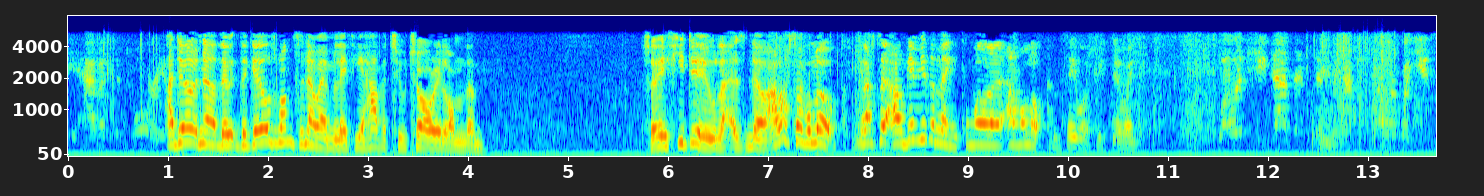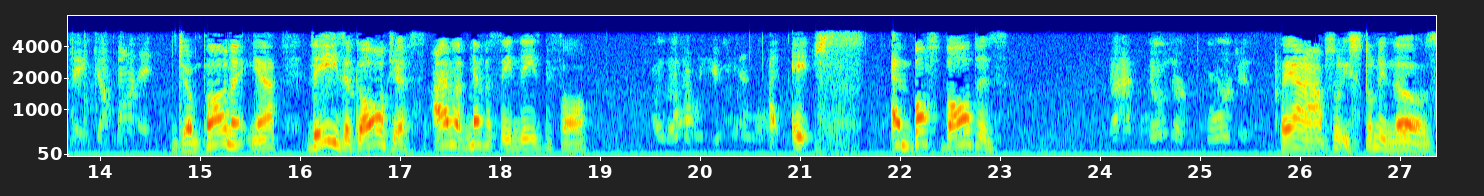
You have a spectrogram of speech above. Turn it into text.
she have a tutorial? I don't know. The, the girls want to know, Emily, if you have a tutorial on them. So if you do, let us know. I'll have to have a look. You'll have to. I'll give you the link and we'll uh, have a look and see what she's doing. Well, if she doesn't, then we have to tell her what you say. Jump on it. Jump on it, yeah. These are gorgeous. I have never seen these before. Oh, those are beautiful. Uh, It's embossed borders. That, those are gorgeous. They are absolutely stunning, those.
